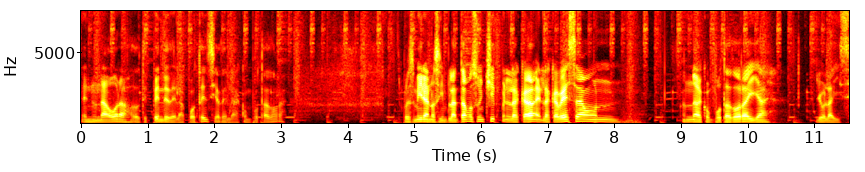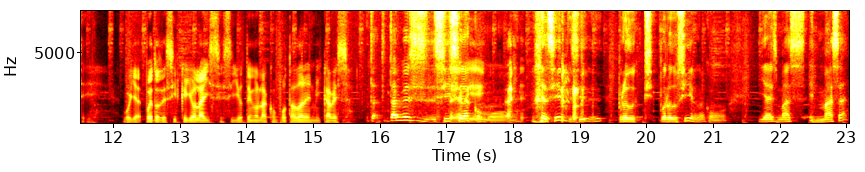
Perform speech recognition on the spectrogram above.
en una hora, o depende de la potencia de la computadora. Pues mira, nos implantamos un chip en la, ca- en la cabeza, un, una computadora y ya, yo la hice. Voy a, puedo decir que yo la hice si yo tengo la computadora en mi cabeza. Ta- Tal vez sí Estaría sea bien. como. sí, sí, produ- producir, ¿no? Como ya es más en masa,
